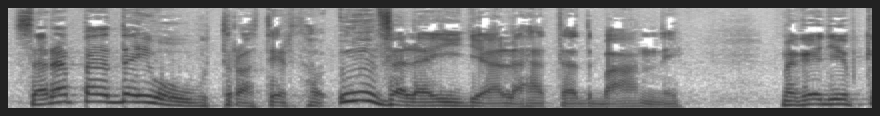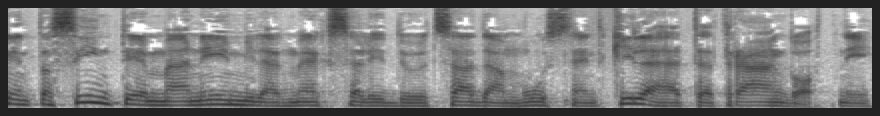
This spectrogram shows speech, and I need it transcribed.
szerepe, de jó útra tért. Ha ő vele így el lehetett bánni, meg egyébként a szintén már némileg megszelidült Saddam hussein ki lehetett rángatni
